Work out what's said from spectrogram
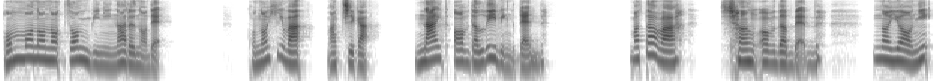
本物のゾンビになるので、この日は街が Night of the Living Dead または Shun of the Dead のように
